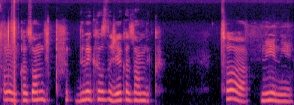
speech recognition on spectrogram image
Tamam kazandık. Direkt hızlıca kazandık. Ta niye niye?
